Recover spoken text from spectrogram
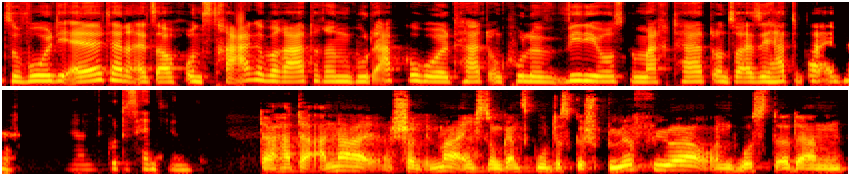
sowohl die Eltern als auch uns Trageberaterinnen gut abgeholt hat und coole Videos gemacht hat und so. Also ihr hattet da einfach ein gutes Händchen. Da hatte Anna schon immer eigentlich so ein ganz gutes Gespür für und wusste dann,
